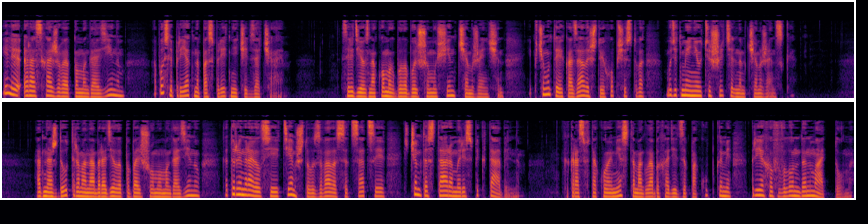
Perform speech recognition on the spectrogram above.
или расхаживая по магазинам, а после приятно посплетничать за чаем. Среди ее знакомых было больше мужчин, чем женщин, и почему-то ей казалось, что их общество будет менее утешительным, чем женское. Однажды утром она бродила по большому магазину, который нравился ей тем, что вызывал ассоциации с чем-то старым и респектабельным. Как раз в такое место могла бы ходить за покупками, приехав в Лондон мать Тома.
